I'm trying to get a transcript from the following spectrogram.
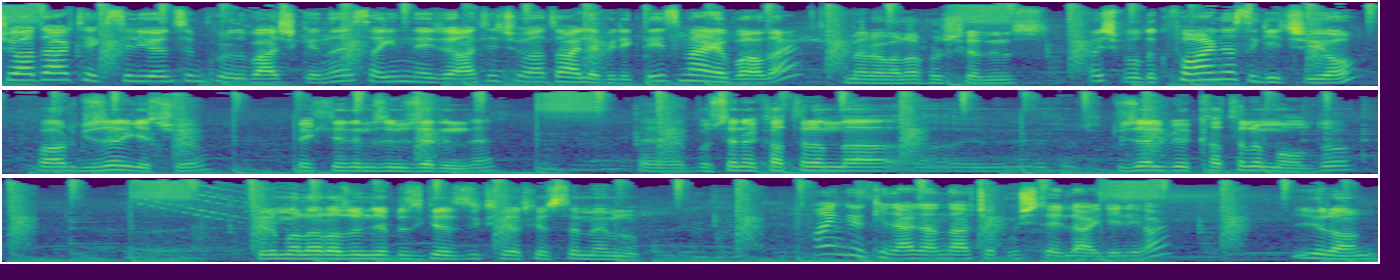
Çuadar Tekstil Yönetim Kurulu Başkanı Sayın Necati Çuadar'la birlikteyiz. Merhabalar. Merhabalar, hoş geldiniz. Hoş bulduk. Fuar nasıl geçiyor? Var güzel geçiyor. Beklediğimizin üzerinde. Ee, bu sene katılımda e, güzel bir katılım oldu. Ee, firmalar az önce biz gezdik, herkes de memnun. Hangi ülkelerden daha çok müşteriler geliyor? İran,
